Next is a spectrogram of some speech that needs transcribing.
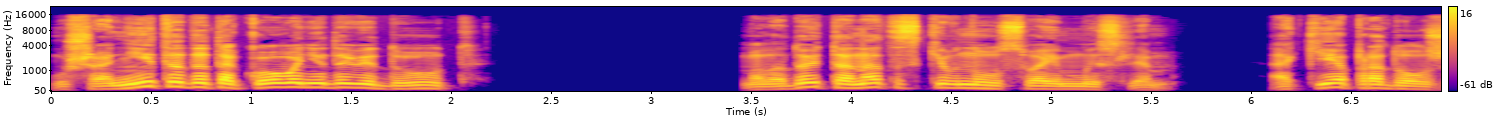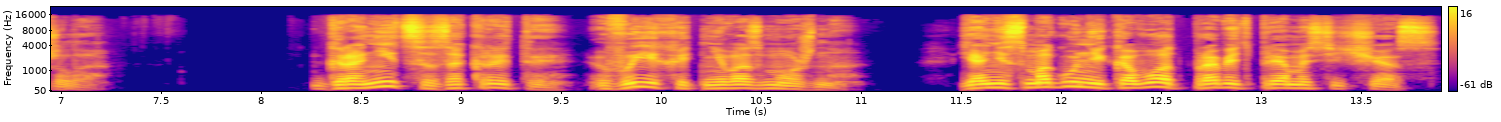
Уж они-то до такого не доведут. Молодой Танатос кивнул своим мыслям. Акия продолжила. «Границы закрыты, выехать невозможно. Я не смогу никого отправить прямо сейчас.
